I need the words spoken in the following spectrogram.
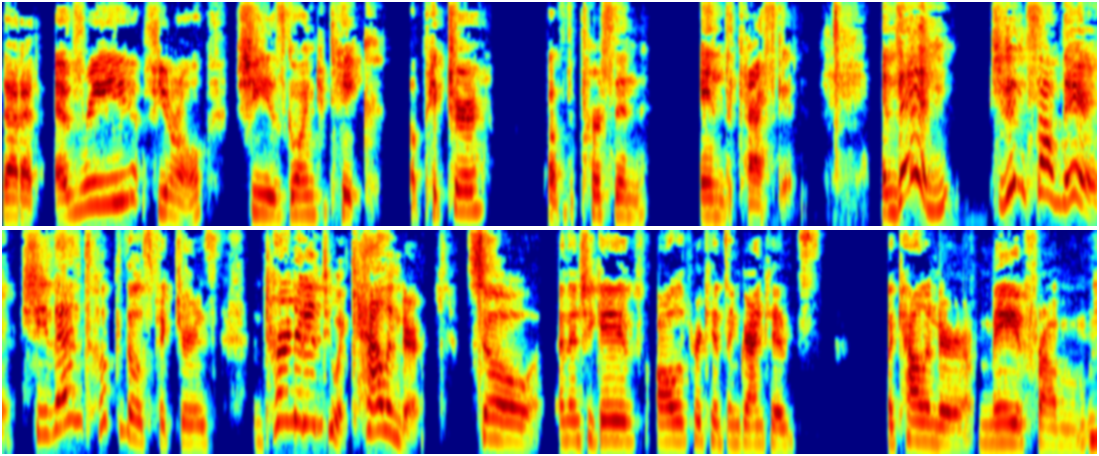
that at every funeral, she is going to take a picture of the person in the casket. And then she didn't stop there. She then took those pictures and turned it into a calendar. So, and then she gave all of her kids and grandkids a calendar made from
